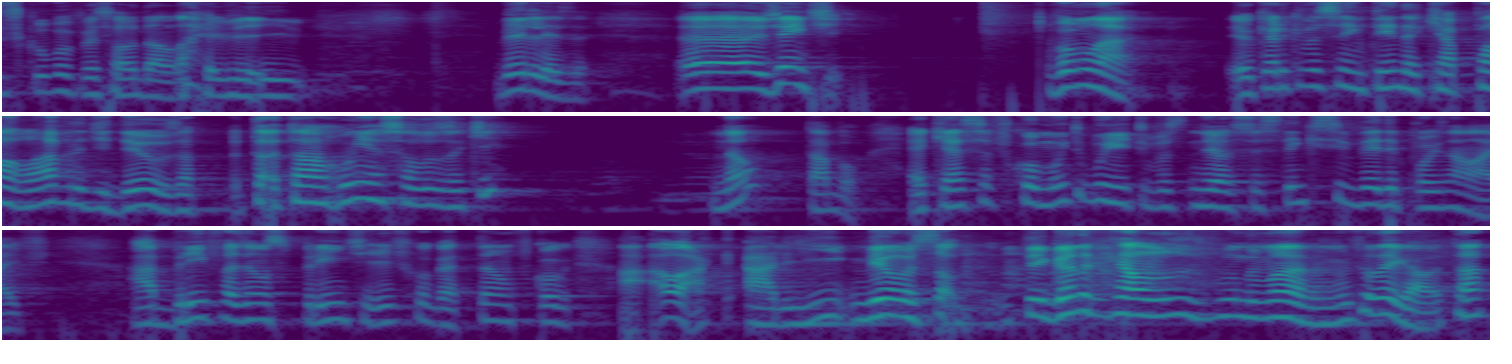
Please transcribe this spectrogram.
desculpa pessoal da live aí. Beleza. Uh, gente, vamos lá. Eu quero que você entenda que a palavra de Deus. A, tá, tá, ruim essa luz aqui? Não? Tá bom. É que essa ficou muito bonita. Você, vocês têm que se ver depois na live. Abrir, fazer uns prints ali, ficou gatão, ficou. ali, meu, só pegando com aquela luz do fundo, mano, muito legal, tá?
